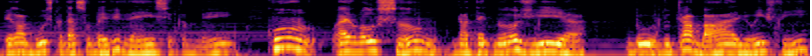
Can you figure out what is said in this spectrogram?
pela busca da sobrevivência também. Com a evolução da tecnologia, do, do trabalho, enfim,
